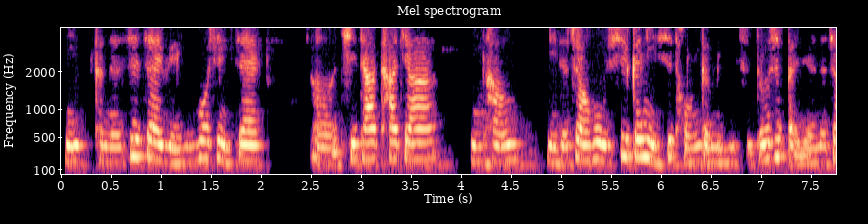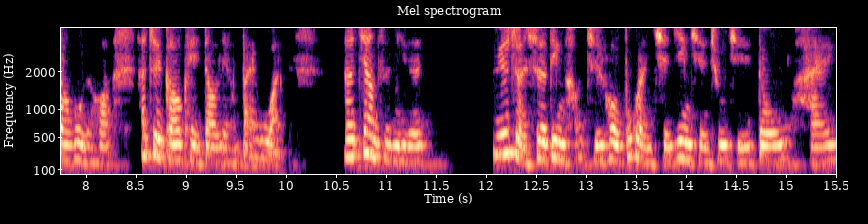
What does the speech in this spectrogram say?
你可能是在远银或是你在呃其他他家银行，你的账户是跟你是同一个名字，都是本人的账户的话，它最高可以到两百万。那这样子你的约转设定好之后，不管钱进钱出，其实都还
